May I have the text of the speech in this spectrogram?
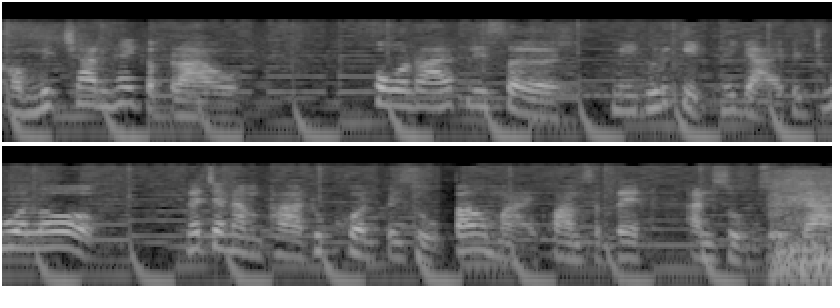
คอมมิชชั่นให้กับเรา For Life Research มีธุรกิจขยายไปทั่วโลก และจะนำพาทุกคนไปสู่เป้าหมายความสำเร็จอันสูงสุดได้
